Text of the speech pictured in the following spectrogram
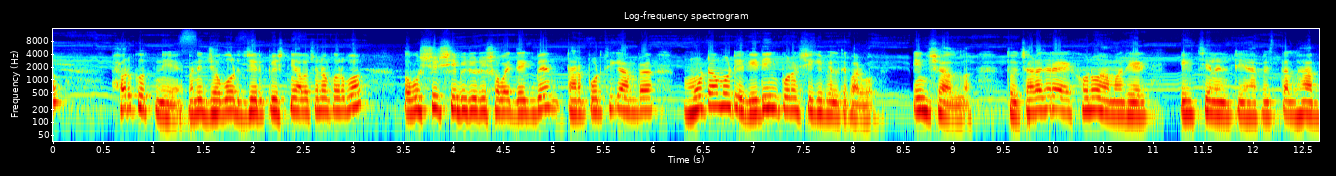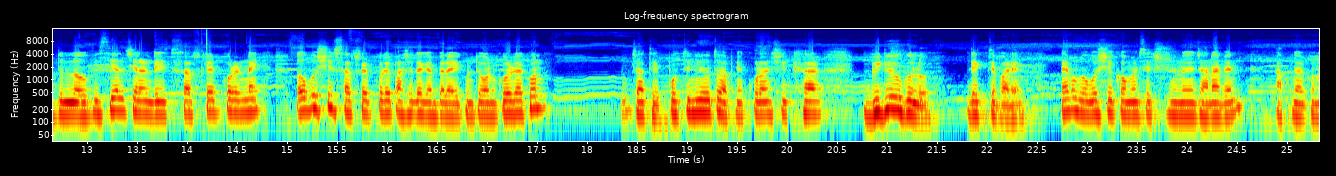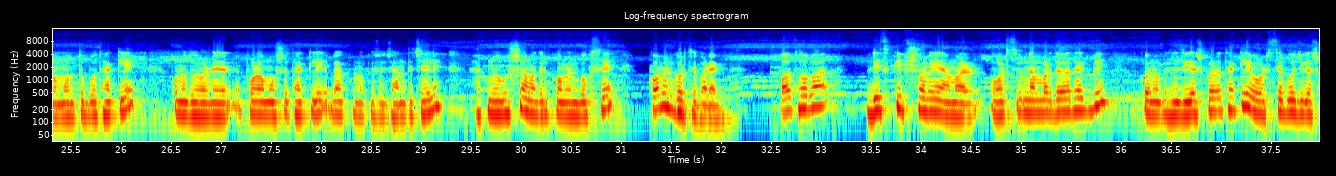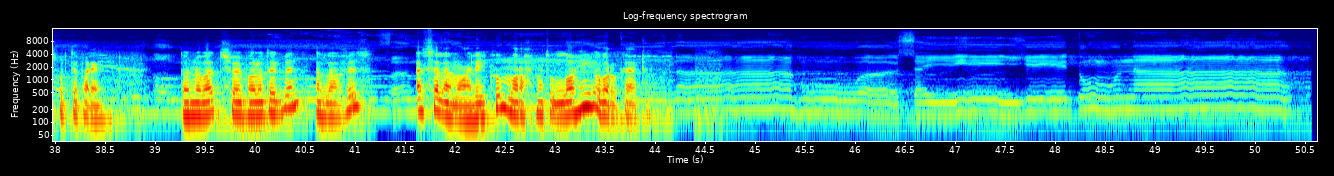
হরকত নিয়ে মানে জবর জের পেশ নিয়ে আলোচনা করব। অবশ্যই সেই ভিডিওটি সবাই দেখবেন, তারপর থেকে আমরা মোটামুটি রিডিং পড়া শিখে ফেলতে পারব, ইনশাআল্লাহ। তো যারা যারা এখনও আমাদের এই চ্যানেলটি হাফিজ তাল্লাহ আবদুল্লাহ অফিসিয়াল চ্যানেলটি সাবস্ক্রাইব করেন নাই, অবশ্যই সাবস্ক্রাইব করে পাশে থাকা বেল আইকনটি অন করে রাখুন, যাতে প্রতিনিয়ত আপনি কোরআন শিক্ষার ভিডিওগুলো দেখতে পারেন। এবং অবশ্যই কমেন্ট সেকশনে জানাবেন আপনার কোনো মন্তব্য থাকলে, কোনো ধরনের পরামর্শ থাকলে বা কোনো কিছু জানতে চাইলে আপনি অবশ্যই আমাদের কমেন্ট বক্সে কমেন্ট করতে পারেন। অথবা ডিসক্রিপশনে আমার হোয়াটসঅ্যাপ নাম্বার দেওয়া থাকবে, কোনো কিছু জিজ্ঞেস করা থাকলে হোয়াটসঅ্যাপেও জিজ্ঞেস করতে পারেন। ধন্যবাদ, সবাই ভালো থাকবেন, আল্লাহ হাফিজ। আসসালামু আলাইকুম রহমতুল্লাহি ওবরকাতুহ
